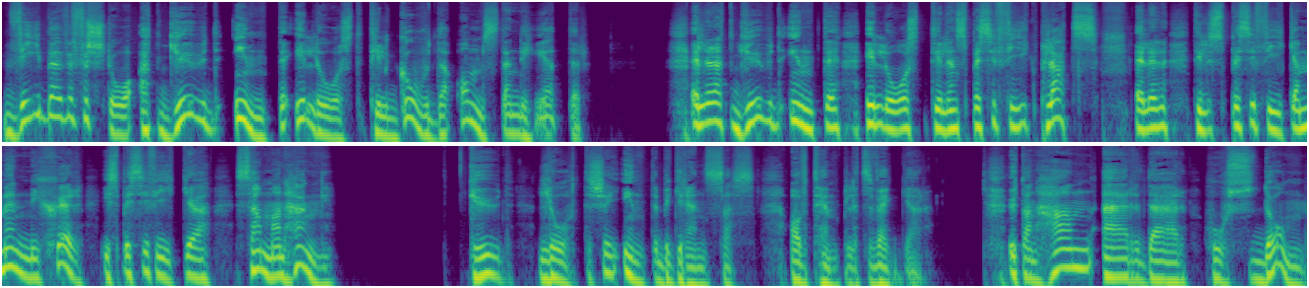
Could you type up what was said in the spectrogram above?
Vi behöver förstå att Gud inte är låst till goda omständigheter eller att Gud inte är låst till en specifik plats eller till specifika människor i specifika sammanhang. Gud låter sig inte begränsas av templets väggar, utan han är där hos dem.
